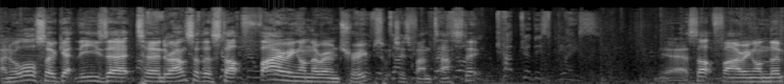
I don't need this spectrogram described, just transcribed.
And we'll also get these uh, turned around so they'll start firing on their own troops, which is fantastic. Yeah, start firing on them.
